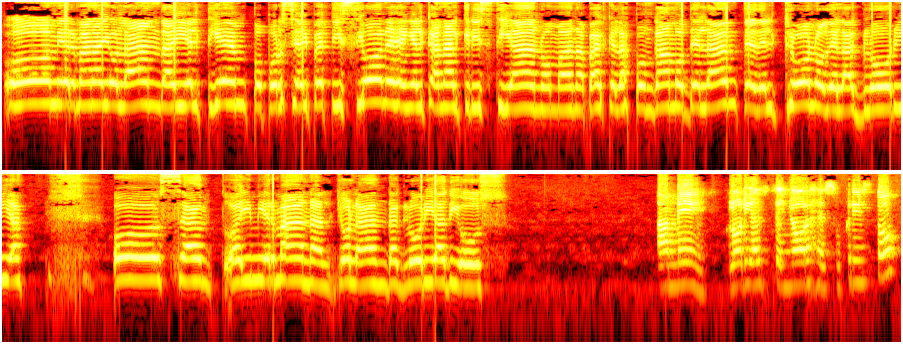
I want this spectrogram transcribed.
Oh, mi hermana Yolanda, y el tiempo por si hay peticiones en el canal cristiano, mana, para que las pongamos delante del trono de la gloria. Oh, santo, ahí mi hermana Yolanda, gloria a Dios. Amén. Gloria al Señor Jesucristo.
